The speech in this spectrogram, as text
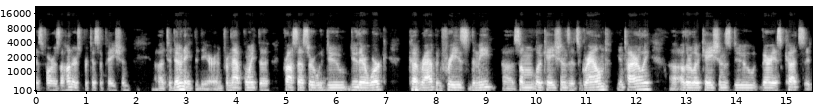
as far as the hunters' participation uh, to donate the deer. And from that point, the processor would do do their work cut, wrap, and freeze the meat. Uh, some locations it's ground entirely. Uh, other locations do various cuts. It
